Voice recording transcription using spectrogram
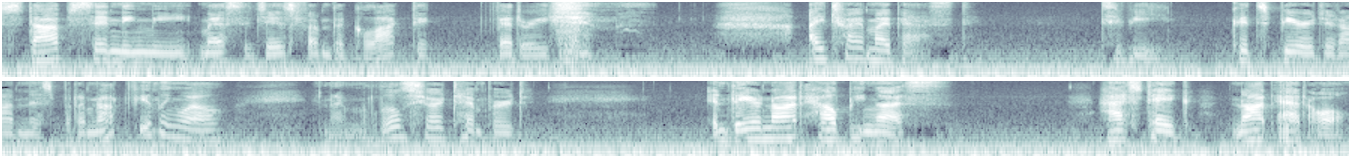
Stop sending me messages from the Galactic Federation. I try my best to be good spirited on this, but I'm not feeling well and I'm a little short tempered, and they are not helping us. Hashtag not at all.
